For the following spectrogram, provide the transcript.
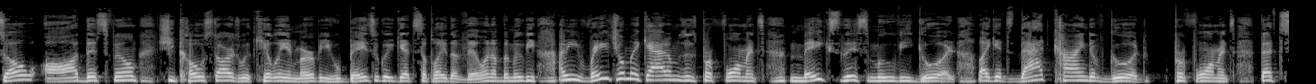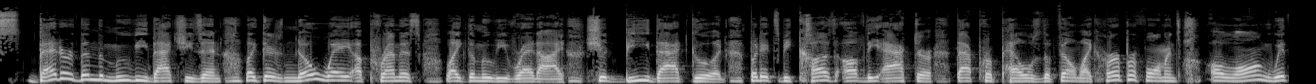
so odd, this film. She co-stars with Cillian Murphy, who basically gets to play the villain of the movie. I mean, Rachel McAdams' performance makes this movie good. Like, it's that kind of good performance that's better than the movie that she's in. Like there's no way a premise like the movie Red Eye should be that good, but it's because of the actor that propels the film. Like her performance along with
